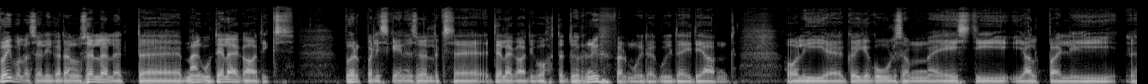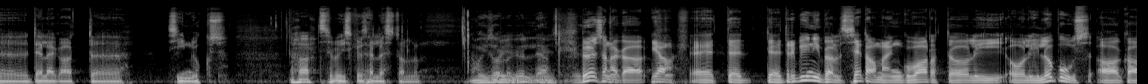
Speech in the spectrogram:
võib-olla see oli ka tänu sellele, et äh, mängu delegaadiks võrkpalliskeenes öeldakse delegaadi kohta Türnüffel muide, kui te ei teadnud, oli äh, kõige kuulsam Eesti jalgpalli äh, delegaat Siim Juks. see võis ka sellest olla võis olla küll jah. ühesõnaga ja, et tribüüni peal seda mängu vaadata oli, oli lõbus, aga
